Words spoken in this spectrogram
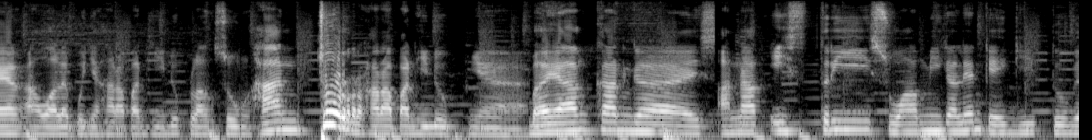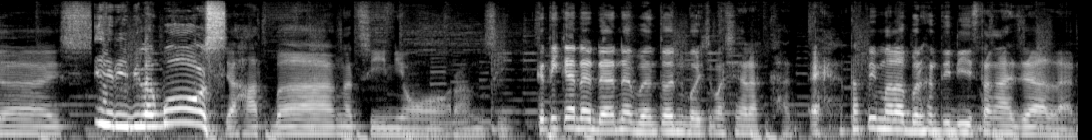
Yang awalnya punya harapan hidup langsung hancur harapan hidupnya. Bayangkan guys, anak istri suami kalian kayak gitu guys. Iri bilang bos. Jahat banget sih ini orang sih. Ketika ada dana bantuan bagi masyarakat, eh tapi malah berhenti di setengah jalan.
